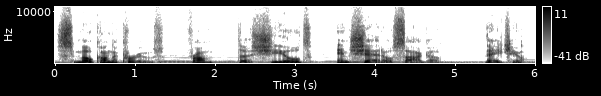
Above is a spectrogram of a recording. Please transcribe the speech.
Smoke on the Cruise, from the Shields and Shadow Saga. Thank you.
